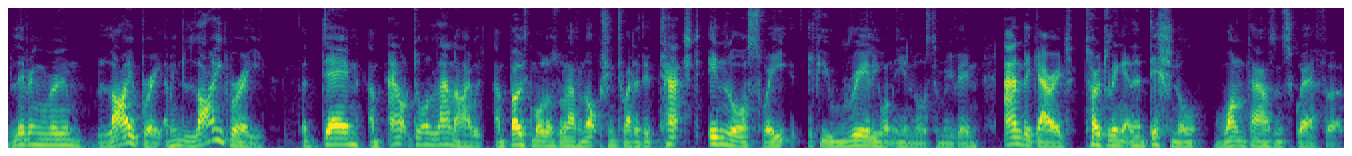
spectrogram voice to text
living room, library. I mean, library a den, and outdoor lanai, and both models will have an option to add a detached in-law suite if you really want the in-laws to move in, and a garage totaling an additional 1,000 square foot.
